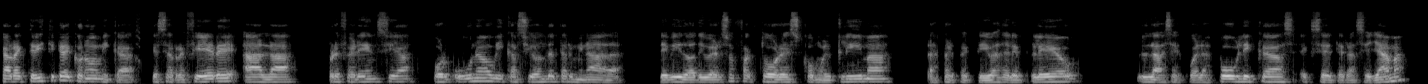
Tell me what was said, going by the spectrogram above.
característica económica que se refiere a la preferencia por una ubicación determinada debido a diversos factores como el clima, las perspectivas del empleo, las escuelas públicas, etcétera. Se llama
